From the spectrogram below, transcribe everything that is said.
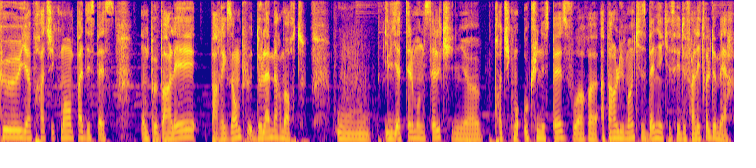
qu'il n'y a pratiquement pas d'espèces. On peut parler, par exemple, de la mer morte, où il y a tellement de sel qu'il n'y a pratiquement aucune espèce, voire euh, à part l'humain qui se baigne et qui essaye de faire l'étoile de mer.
